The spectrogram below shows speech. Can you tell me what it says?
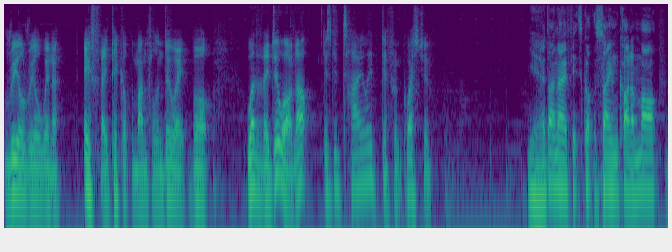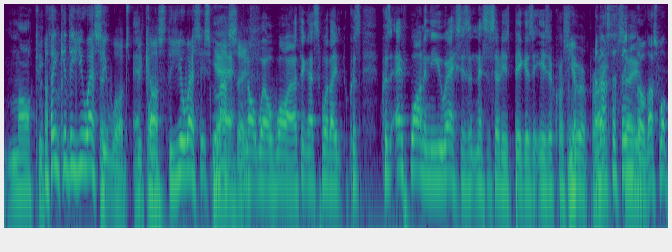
Real, real winner if they pick up the mantle and do it. But whether they do or not is an entirely different question. Yeah, I don't know if it's got the same kind of mark market. I think in the US it would F1. because the US it's yeah, massive. not worldwide. I think that's why they because because F1 in the US isn't necessarily as big as it is across Europe, right? And that's the thing, So though. That's what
